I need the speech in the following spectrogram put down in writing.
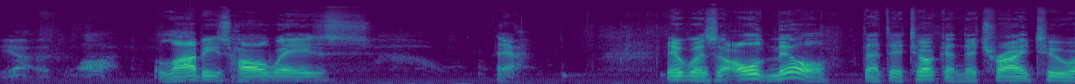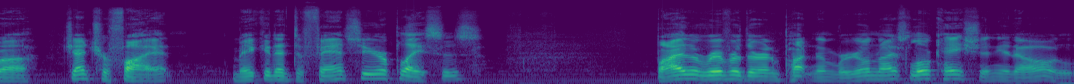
yeah, that's a lot. Lobbies, hallways. Yeah. It was an old mill that they took and they tried to uh, gentrify it, make it into fancier places. By the river there in Putnam, a real nice location, you know,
